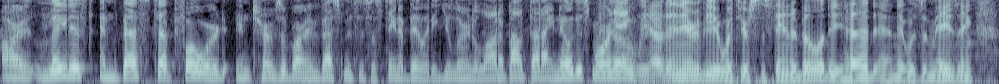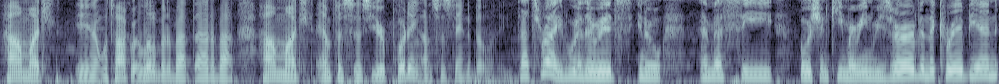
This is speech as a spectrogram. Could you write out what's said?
our latest and best step forward in terms of our investments in sustainability. You learned a lot about that, I know, this morning. Know. We had an interview with your sustainability head, and it was amazing how much, you know, we'll talk a little bit about that, about how much emphasis you're putting on sustainability. That's right. Whether it's, you know, MSC Ocean Cay Marine Reserve in the Caribbean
